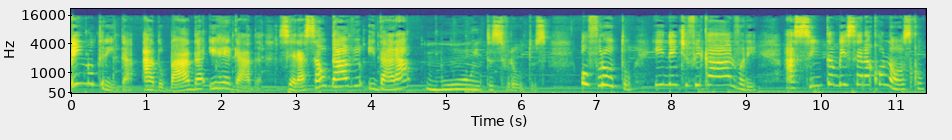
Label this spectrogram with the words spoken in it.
bem nutrida, adubada e regada. Será saudável e dará muitos frutos. O fruto identifica a árvore. Assim também será conosco,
